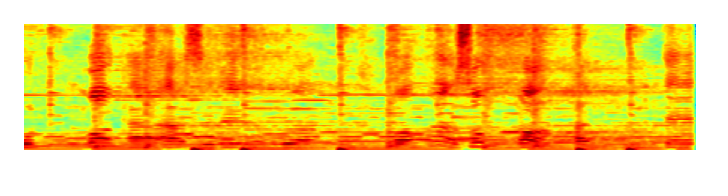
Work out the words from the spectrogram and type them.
บุญบ่ค่าสิได้รู้ขอสมนอกตั้งแต่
